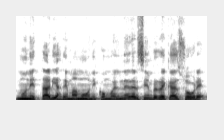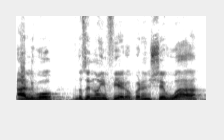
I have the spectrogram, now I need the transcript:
monetarias de mamón y como el Neder siempre recae sobre algo, entonces no infiero, pero en Shewá,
